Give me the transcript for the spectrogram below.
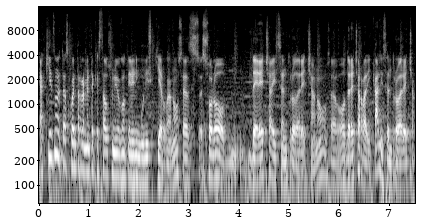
aquí es donde te das cuenta realmente que Estados Unidos no tiene ninguna izquierda, ¿no? O sea, es, solo derecha y centro derecha, ¿no? O sea, o derecha radical y centro derecha.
